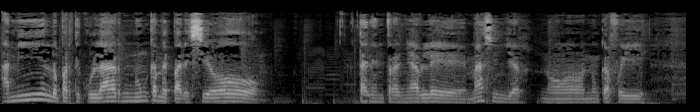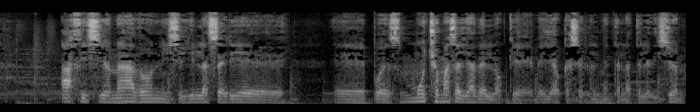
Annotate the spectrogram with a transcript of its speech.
A mí en lo particular nunca me pareció tan entrañable Messenger. No, nunca fui aficionado ni seguí la serie eh, pues mucho más allá de lo que veía ocasionalmente en la televisión.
